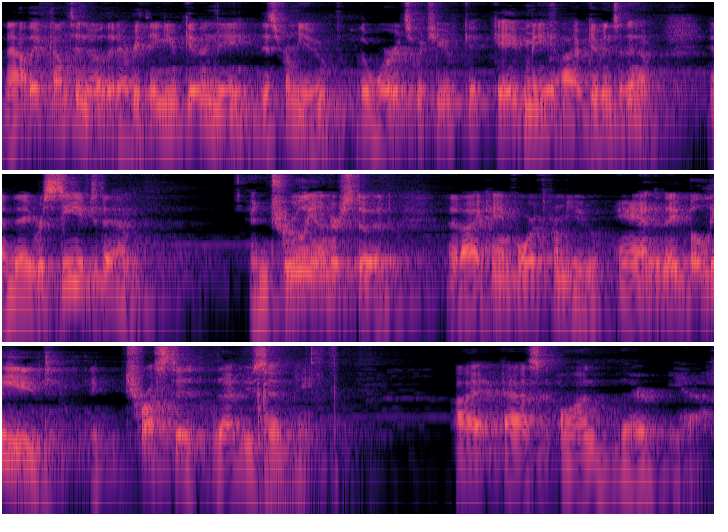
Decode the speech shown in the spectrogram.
now they've come to know that everything you've given me is from you. The words which you gave me, I've given to them, and they received them, and truly understood that I came forth from you, and they believed they trusted that you sent me. I ask on their behalf.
